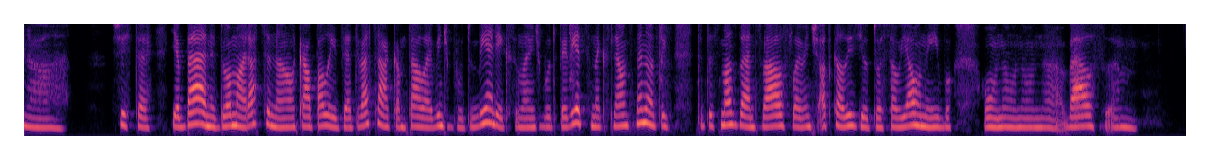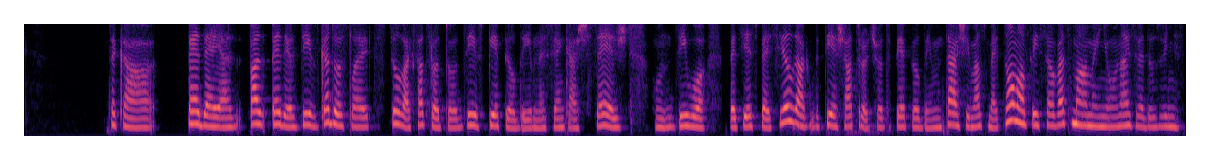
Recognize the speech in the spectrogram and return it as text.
jā, šis te, ja bērni domā racionāli, kā palīdzēt vecākam, tā lai viņš būtu mierīgs un lai viņš būtu pie vietas nekas ļauns nenotiek, tad tas mazbērns vēlas, lai viņš atkal izjūtu to savu jaunību un, un, un vēlas. Um, tā kā pēdējās, pēdējos dzīves gados, lai tas cilvēks atrod to dzīves piepildījumu, nevis vienkārši sēž un dzīvo pēc iespējas ilgāk, bet tieši atrod šo piepildījumu. Un tā šī mazmeita nolopīja savu vecmāmiņu un aizveda uz viņas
